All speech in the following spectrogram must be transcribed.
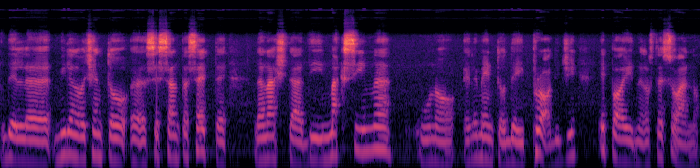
del 1967 la nascita di Maxim, uno elemento dei Prodigy, e poi nello stesso anno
